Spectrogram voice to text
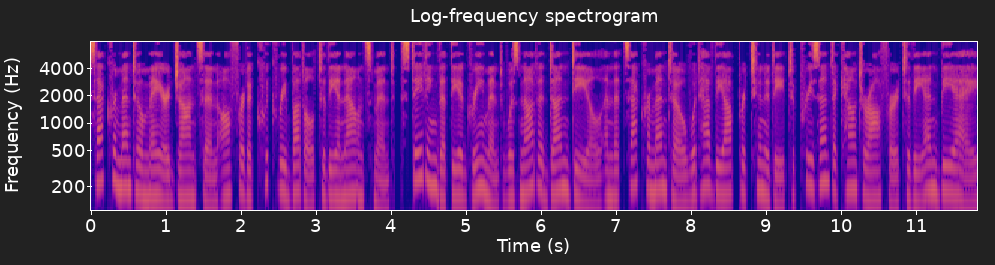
Sacramento Mayor Johnson offered a quick rebuttal to the announcement, stating that the agreement was not a done deal and that Sacramento would have the opportunity to present a counteroffer to the NBA.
